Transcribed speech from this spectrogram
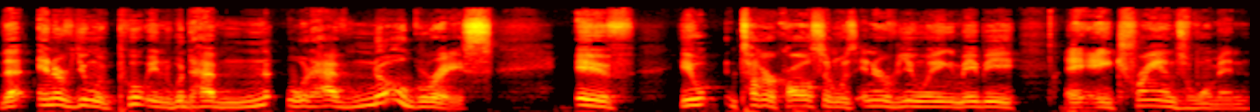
that interviewing Putin would have no, would have no grace if he, Tucker Carlson was interviewing maybe a, a trans woman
